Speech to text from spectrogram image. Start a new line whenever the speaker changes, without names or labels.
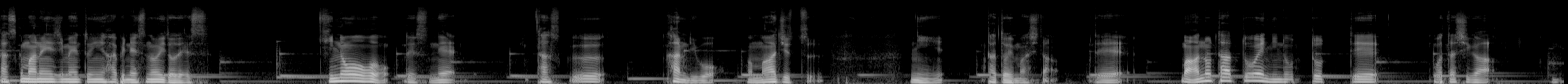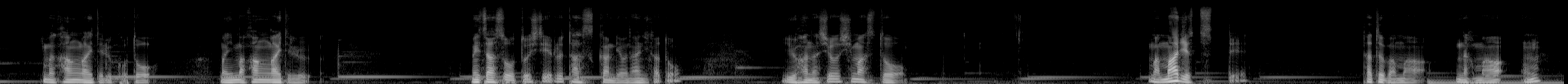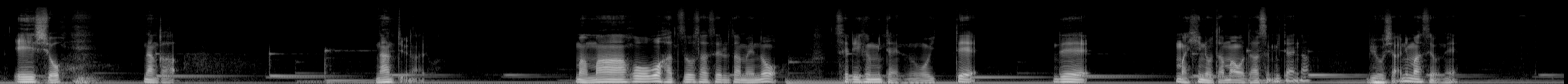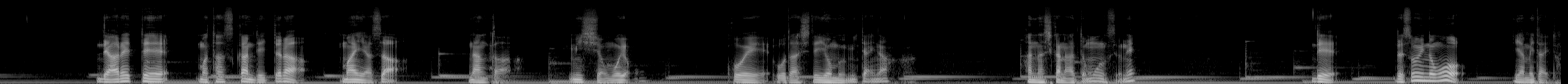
タスクマネジメントインハピネスの井戸です。昨日ですね、タスク管理を魔術に例えました。で、まあ、あの例えにのっとって私が今考えてること、まあ、今考えてる目指そうとしているタスク管理は何かという話をしますと、まあ、魔術って例えばまあ、なんかまあ、ん？栄唱 なんか、なんていうのあれは？まあ、魔法を発動させるためのセリフみたいなのを言って、で、まあ、火の玉を出すみたいな描写ありますよね。で、あれって、まあ、助かんで言ったら、毎朝、なんか、ミッションをよ、声を出して読むみたいな話かなと思うんですよね。ででそういうのをやめたいと。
